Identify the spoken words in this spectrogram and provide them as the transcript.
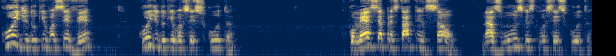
Cuide do que você vê, cuide do que você escuta. Comece a prestar atenção nas músicas que você escuta.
